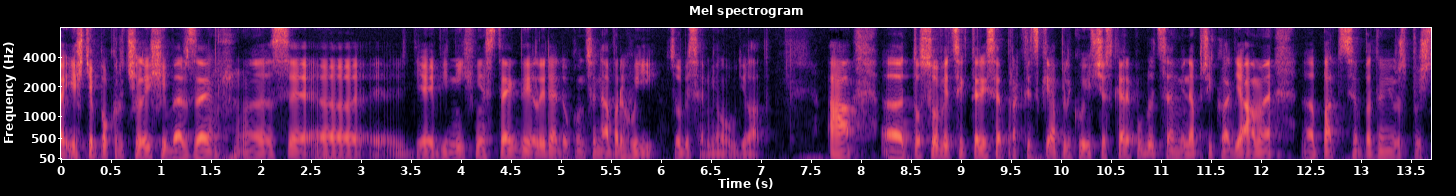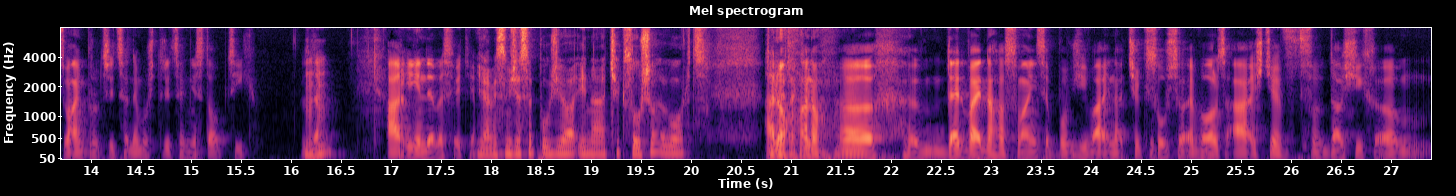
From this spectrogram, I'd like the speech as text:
Ještě pokročilejší verze se děje v jiných městech, kdy lidé dokonce navrhují, co by se mělo udělat. A e, to jsou věci, které se prakticky aplikují v České republice. My například děláme e, participativní rozpočtování pro 30 nebo 40 měst a obcích. Zde. Mm-hmm. A i jinde ve světě. Já myslím, že se používá i na Czech Social Awards. Ano, taky... ano. D2.1 hlasování se používá i na Czech Social Awards a ještě v dalších um,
